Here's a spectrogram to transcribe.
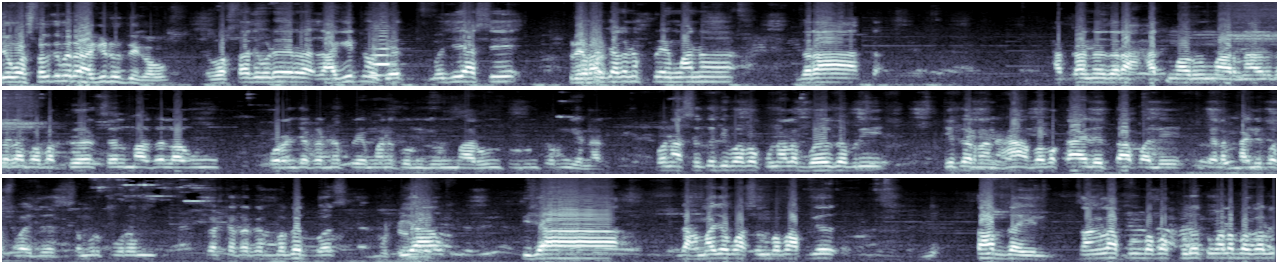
ते वस्तात कमी रागीट होते का हो? वस्तात एवढे रागीट नव्हते. म्हणजे असे प्रेमात. पोरांच्याकडनं प्रेमानं जरा हक्कानं जरा हात मारून मारणार. जरा बाबा कर चल मागं लागून पोरांच्याकडनं प्रेमानं करून घेऊन मारून तोडून करून घेणार. पण असं कधी बाबा कुणाला बळजबरी हे करणार नाही. हा बाबा काय आलं ताप आले त्याला खाली बसवायचं. समोर पोरं कष्ट करतात बघत बस. या तिच्या घामाच्या वासून बाबा आपलं ताप जाईल. चांगला आपण बाबा पुढे तुम्हाला बघायला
